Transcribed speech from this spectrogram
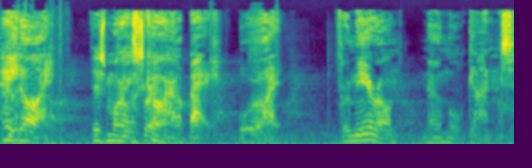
Good eye. There's Marlowe's car. our back. All right. From here on, no more guns.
